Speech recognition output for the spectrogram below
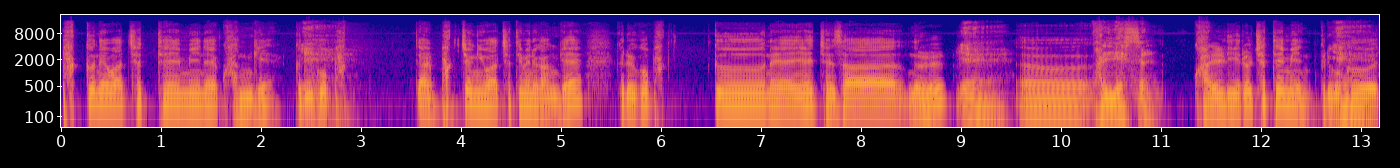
박근혜와 최태민의 관계 그리고 예. 박, 아, 박정희와 최태민의 관계 그리고 박 근혜의 재산을 예. 어, 관리했을. 관리를 최태민 그리고 예. 그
